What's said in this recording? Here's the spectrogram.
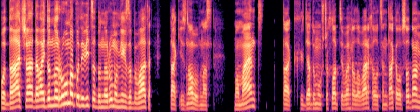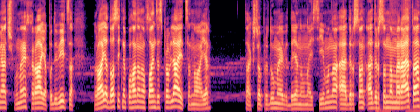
Подача. Давай Донарума, подивіться, Донарума міг забивати. Так, і знову в нас момент. Так, я думав, що хлопці виграли верх, але це не так, але все одно м'яч в них Рая. Подивіться. Рая досить непогано на фланзі справляється, Нойер. Так, що придумає, віддає на Унай Сімона. Едерсон. Едерсон на Мерета.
